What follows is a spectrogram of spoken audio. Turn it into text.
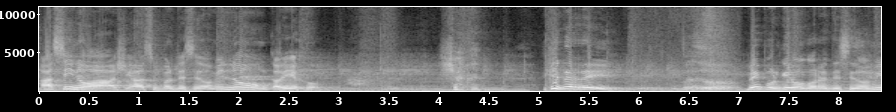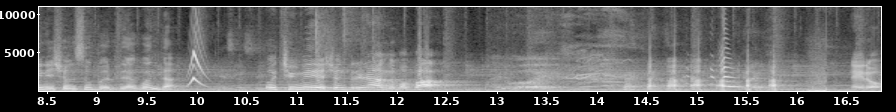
Así no va a llegar a Super TC 2000 nunca, viejo. ¿Qué te reí? ¿Ves por qué vos corres TC 2000 y yo en Super? ¿Te das cuenta? Ocho y media yo entrenando, papá. Negro,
